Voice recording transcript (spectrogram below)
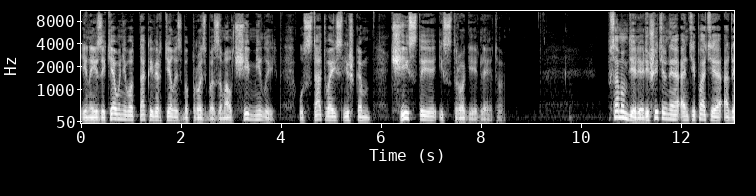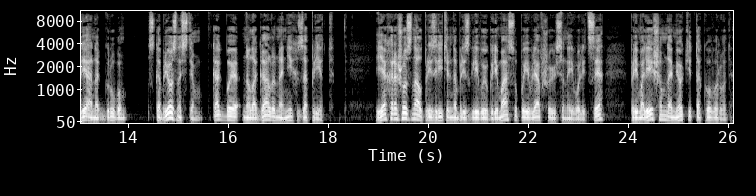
и на языке у него так и вертелась бы просьба «Замолчи, милый, уста твои слишком чистые и строгие для этого». В самом деле, решительная антипатия Адриана к грубым скобрезностям как бы налагала на них запрет. И я хорошо знал презрительно-брезгливую гримасу, появлявшуюся на его лице при малейшем намеке такого рода.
